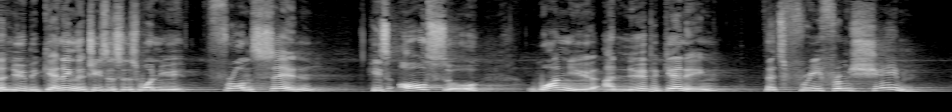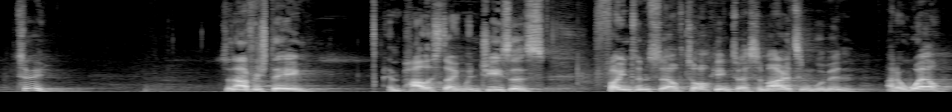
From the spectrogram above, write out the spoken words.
a new beginning that Jesus has won you from sin, He's also won you a new beginning that's free from shame, too. It's an average day in Palestine when Jesus found himself talking to a Samaritan woman at a well.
